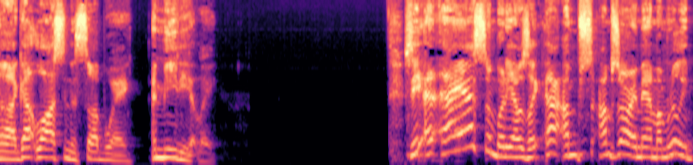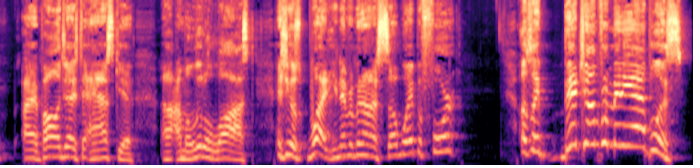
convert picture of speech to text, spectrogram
uh, I got lost in the subway immediately. See, I asked somebody, I was like, I'm, I'm sorry, ma'am. I'm really, I apologize to ask you. Uh, I'm a little lost. And she goes, What? You never been on a subway before? I was like, Bitch, I'm from Minneapolis.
